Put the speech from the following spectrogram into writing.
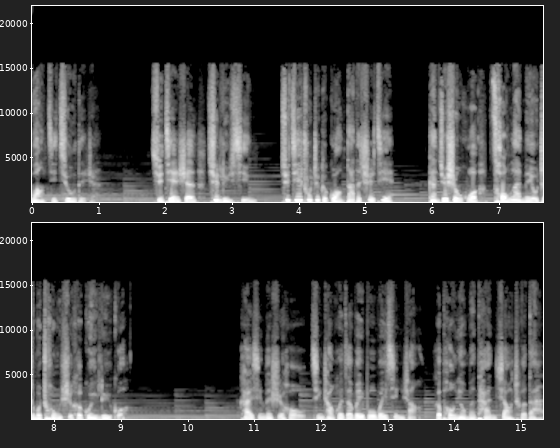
忘记旧的人，去健身，去旅行，去接触这个广大的世界，感觉生活从来没有这么充实和规律过。开心的时候，经常会在微博、微信上。和朋友们谈笑扯淡，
